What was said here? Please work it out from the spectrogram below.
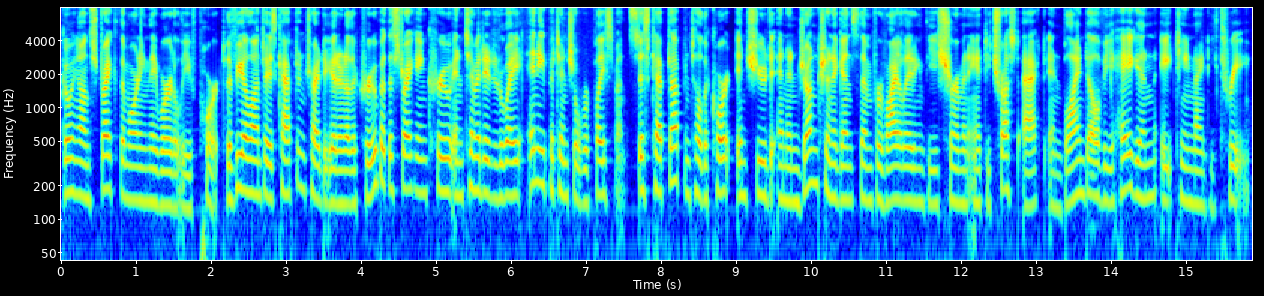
going on strike the morning they were to leave port. The Violante's captain tried to get another crew, but the striking crew intimidated away any potential replacements. This kept up until the court issued an injunction against them for violating the Sherman Antitrust Act in Blindell v. Hagan, 1893.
